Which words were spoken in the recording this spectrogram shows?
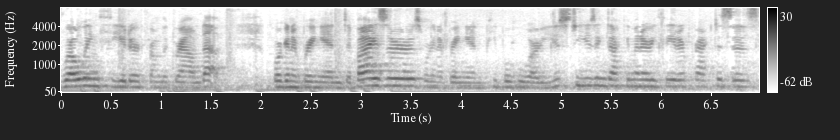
growing theater from the ground up. We're going to bring in devisers, we're going to bring in people who are used to using documentary theater practices.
